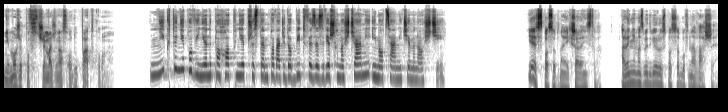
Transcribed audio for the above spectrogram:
nie może powstrzymać nas od upadku. Nikt nie powinien pochopnie przystępować do bitwy ze zwierzchnościami i mocami ciemności. Jest sposób na ich szaleństwo, ale nie ma zbyt wielu sposobów na wasze,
